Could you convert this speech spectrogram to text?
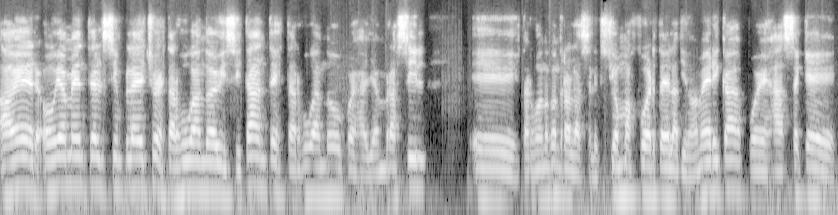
a ver, obviamente el simple hecho de estar jugando de visitante, estar jugando pues allá en Brasil, eh, estar jugando contra la selección más fuerte de Latinoamérica, pues hace que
